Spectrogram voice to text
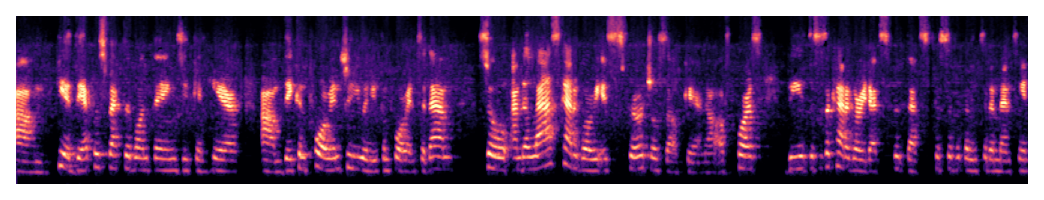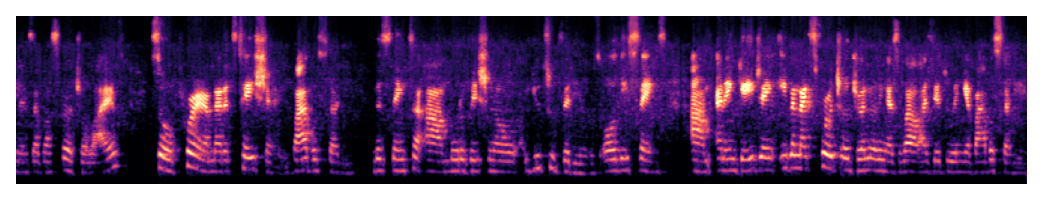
um, hear their perspective on things. You can hear, um, they can pour into you and you can pour into them. So, and the last category is spiritual self care. Now, of course, these, this is a category that's, that's specifically to the maintenance of our spiritual life. So, prayer, meditation, Bible study, listening to um, motivational YouTube videos, all these things um, and engaging, even like spiritual journaling as well as you're doing your Bible studying,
